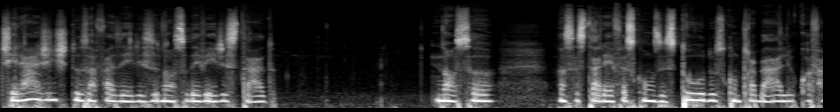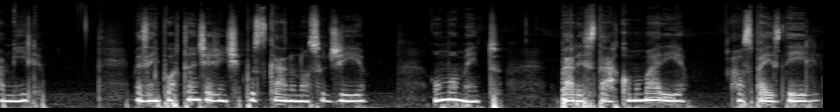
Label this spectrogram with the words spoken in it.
tirar a gente dos afazeres do nosso dever de Estado. nossa, nossas tarefas com os estudos, com o trabalho, com a família. Mas é importante a gente buscar no nosso dia um momento para estar como Maria, aos pés dele,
